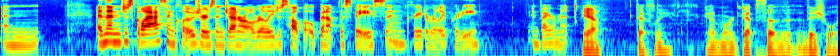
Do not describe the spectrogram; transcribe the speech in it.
and and then just glass enclosures in general really just help open up the space and create a really pretty environment. yeah, definitely got more depth of visual,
